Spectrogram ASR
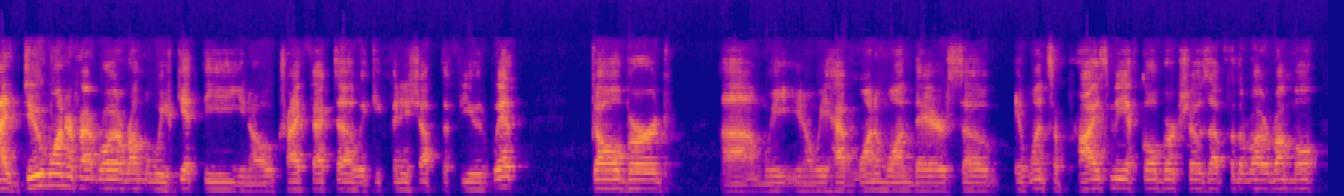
I do wonder if at Royal Rumble we get the, you know, trifecta. We finish up the feud with Goldberg. Um, we, you know, we have one and one there. So it wouldn't surprise me if Goldberg shows up for the Royal Rumble,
